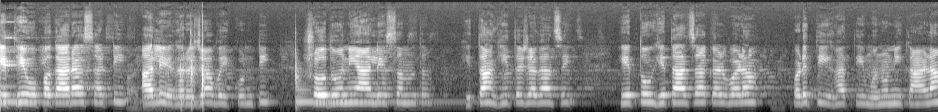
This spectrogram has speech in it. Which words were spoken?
येथे उपकारासाठी आले घरजा वैकुंठी. शोधून आले संत हिता हित जगाचे. हेतो हिताचा कळवळा. पडती हाती म्हणून काळा.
